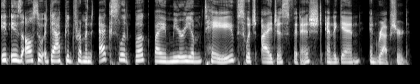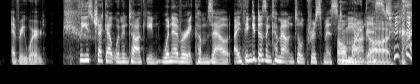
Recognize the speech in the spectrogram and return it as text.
It is also adapted from an excellent book by Miriam Toews, which I just finished, and again, enraptured every word. Please check out Women Talking whenever it comes out. I think it doesn't come out until Christmas, to Oh be my honest. God.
